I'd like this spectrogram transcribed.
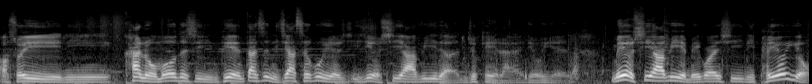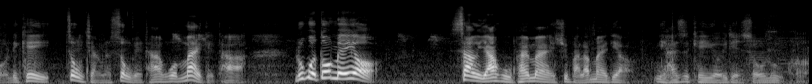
啊，所以你看了我们欧德系影片，但是你驾车会有已经有 CRV 的，你就可以来留言。没有 CRV 也没关系，你朋友有，你可以中奖了送给他或卖给他。如果都没有，上雅虎拍卖去把它卖掉，你还是可以有一点收入哈。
